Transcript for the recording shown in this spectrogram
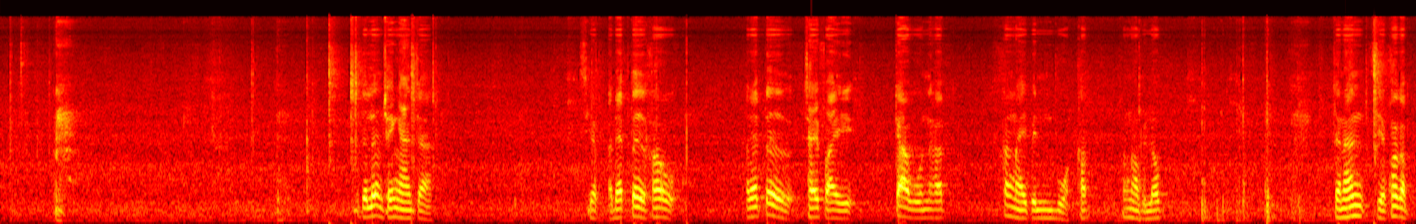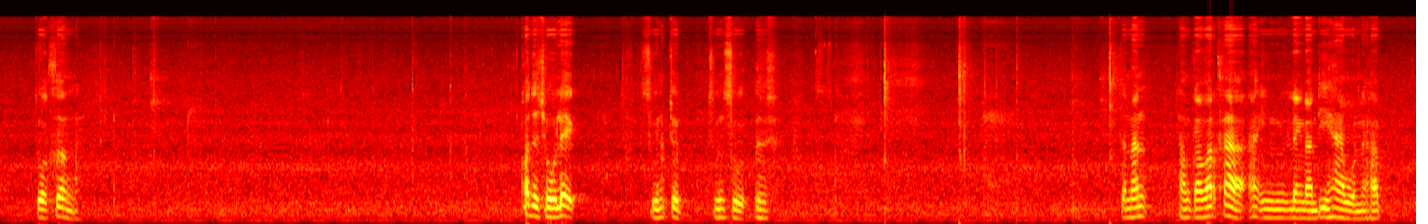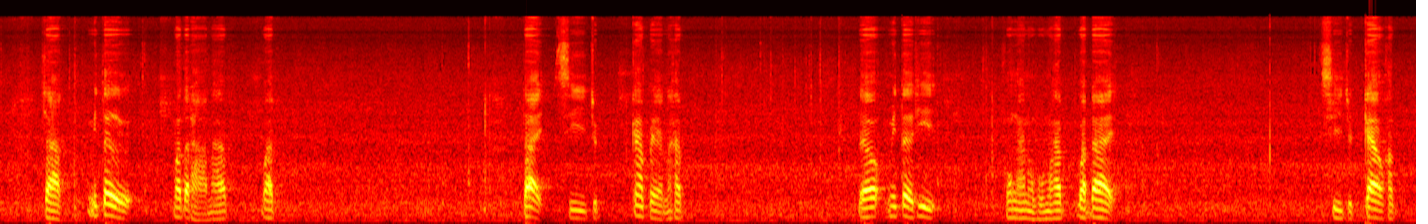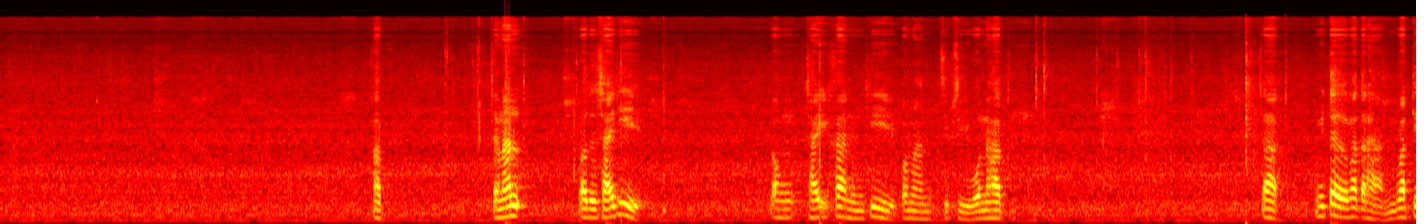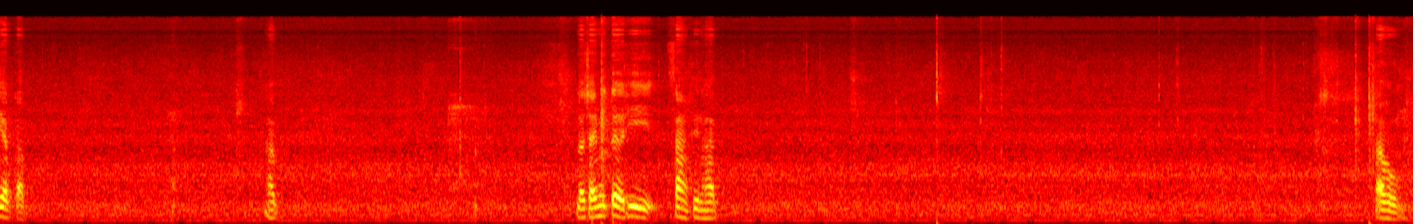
จะเริ่มใช้งานจาก เสียบอะแดปเตอร์เข้าอะแดปเตอร์ใช้ไฟ 9โวลต์นะครับ ข้างในเป็นบวกครับ ข้างนอกเป็นลบ จากนั้นเสียบเข้ากับตัวเครื่อง ก็จะโชว์เลขศูนย์ูนย์ศูจากนั้นทำการวัดค่าอ้างอิงแรงดันที่ 5 โวลต์นะครับ จากมิเตอร์มาตรฐานนะครับ วัด 4.98 นะครับ แล้วมิเตอร์ที่โรงงานของผมนะครับ วัดได้ 4.9 ครับ ครับ จากนั้นเราจะใช้ที่ ลองใช้อีกค่าหนึ่งที่ประมาณ 14 โวลต์นะครับ จากมิเตอร์มาตรฐานวัดเทียบกับ ครับ เราใช้มิเตอร์ที่สร้างขึ้นนะครับ ครับผม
